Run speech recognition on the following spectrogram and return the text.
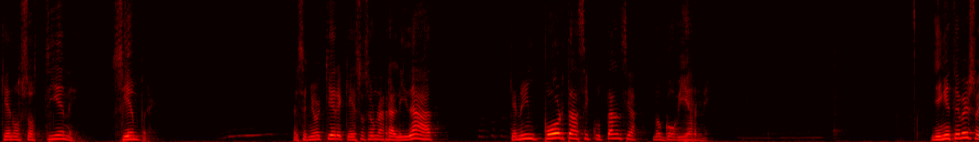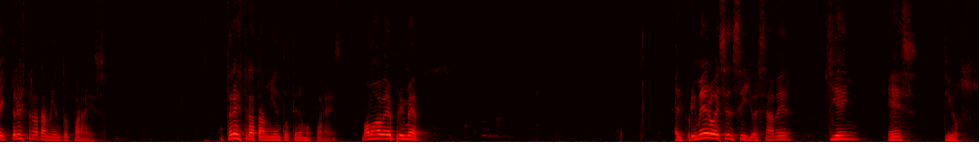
que nos sostiene siempre. El Señor quiere que eso sea una realidad que no importa la circunstancia, nos gobierne. Y en este verso hay tres tratamientos para eso. Tres tratamientos tenemos para eso. Vamos a ver el primero. El primero es sencillo, es saber quién es Dios.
